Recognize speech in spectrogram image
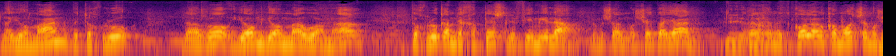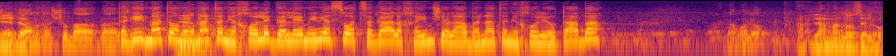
ליומן, ותוכלו לעבור יום-יום מה הוא אמר, תוכלו גם לחפש לפי מילה, למשל משה דיין, נהדר. יראה לכם את כל המקומות שמשה. דיין רשום ב... ב- תגיד, מה אתה אומר? נתן יכול לגלם, אם יעשו הצגה על החיים של אבא, נתן יכול להיות אבא? למה לא? אה, למה לא זה לא?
